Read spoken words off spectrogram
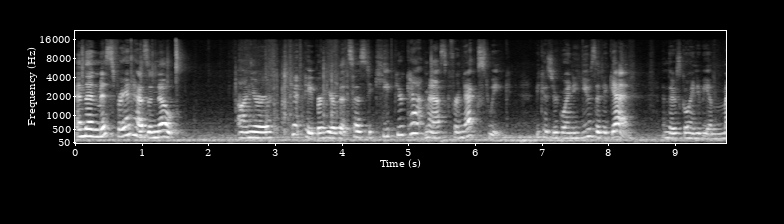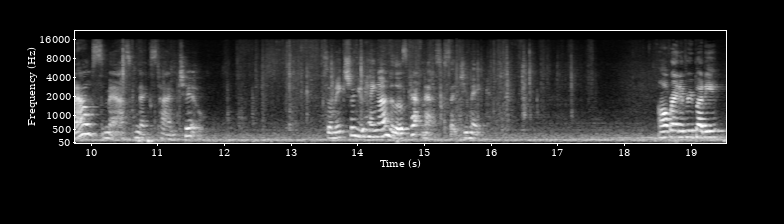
And then Miss Fran has a note on your kit paper here that says to keep your cat mask for next week because you're going to use it again. And there's going to be a mouse mask next time too. So make sure you hang on to those cat masks that you make. All right, everybody.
